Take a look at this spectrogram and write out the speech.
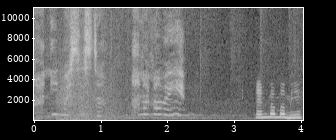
I need my sister and my mummy. And my mummy.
